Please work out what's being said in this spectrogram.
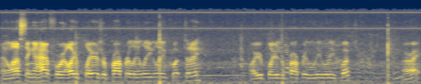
And the last thing I have for you, all your players are properly and legally equipped today. All your players are properly and legally equipped. All right.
